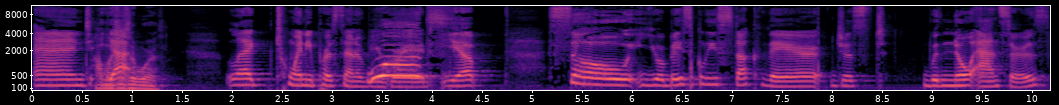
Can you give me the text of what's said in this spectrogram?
And How much yeah, is it worth? Like 20% of your What? grade. Yep. So you're basically stuck there just with no answers.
